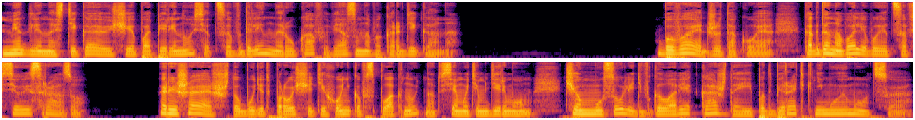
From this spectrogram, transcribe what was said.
медленно стекающие по переносице в длинный рукав вязаного кардигана. Бывает же такое, когда наваливается все и сразу. Решаешь, что будет проще тихонько всплакнуть над всем этим дерьмом, чем мусолить в голове каждое и подбирать к нему эмоцию.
